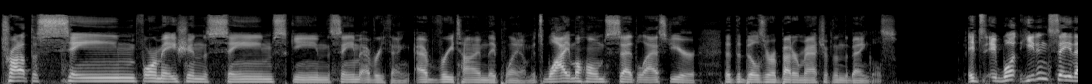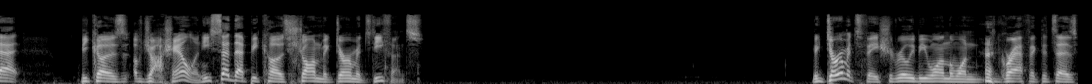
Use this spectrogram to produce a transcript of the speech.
trot out the same formation, the same scheme, the same everything every time they play them. It's why Mahomes said last year that the Bills are a better matchup than the Bengals. It's it what he didn't say that because of Josh Allen. He said that because Sean McDermott's defense. McDermott's face should really be on the one graphic that says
